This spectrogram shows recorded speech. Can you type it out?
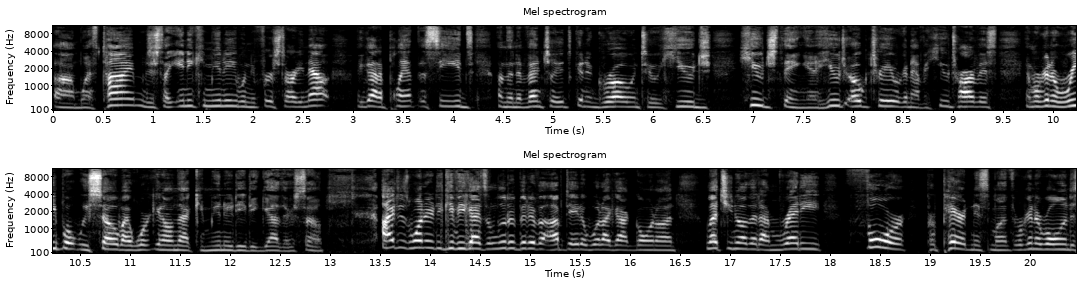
um, with time. Just like any community, when you're first starting out, you got to plant the seeds, and then eventually it's going to grow into a huge, huge thing. And a huge oak tree, we're going to have a huge harvest, and we're going to reap what we sow by working on that community together. So, I just wanted to give you guys a little bit of an update of what I got going on, let you know that I'm ready for preparedness month. We're going to roll into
